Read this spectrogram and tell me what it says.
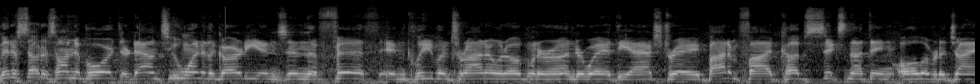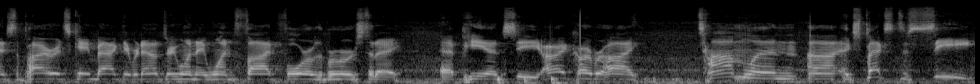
Minnesota's on the board. They're down 2 1 to the Guardians in the fifth. In Cleveland, Toronto, and Oakland are underway at the Ashtray. Bottom five, Cubs 6 0 all over the Giants. The Pirates came back. They were down 3 1. They won 5 4 of the Brewers today at PNC. All right, Carver High. Tomlin uh, expects to see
